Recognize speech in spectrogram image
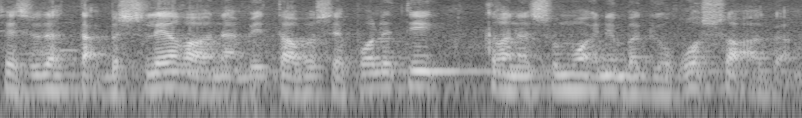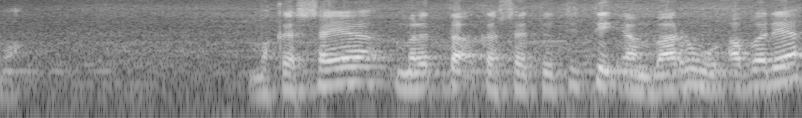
Saya sudah tak berselera nak beritahu pasal politik kerana semua ini bagi rosak agama. Maka saya meletakkan satu titik yang baru. Apa dia?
